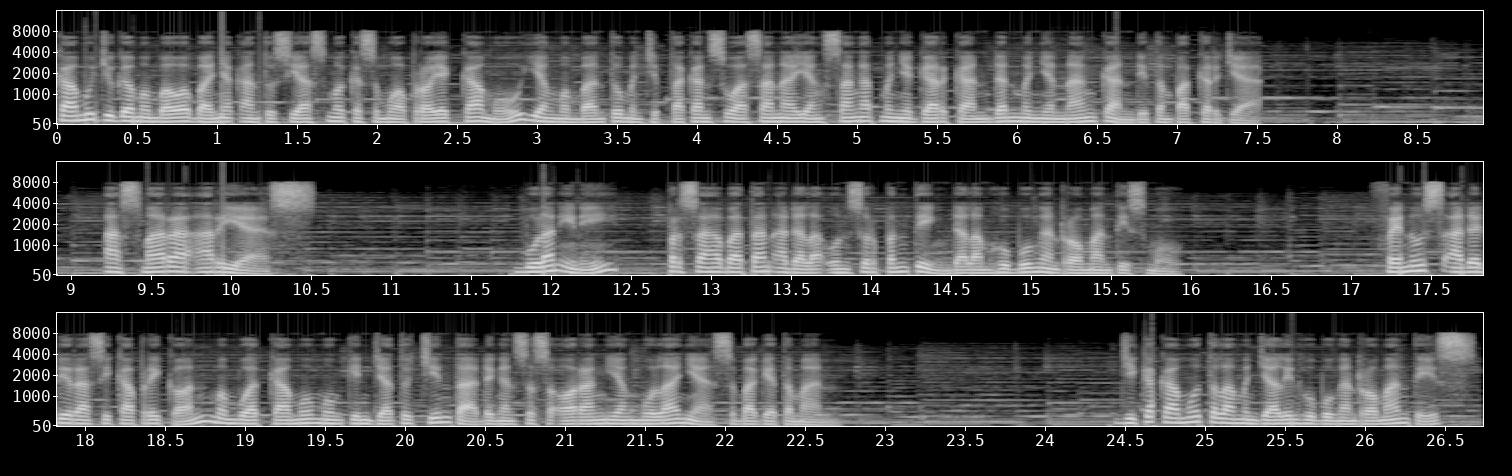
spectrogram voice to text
Kamu juga membawa banyak antusiasme ke semua proyek kamu yang membantu menciptakan suasana yang sangat menyegarkan dan menyenangkan di tempat kerja. Asmara Aries Bulan ini, persahabatan adalah unsur penting dalam hubungan romantisme. Venus ada di rasi Capricorn membuat kamu mungkin jatuh cinta dengan seseorang yang mulanya sebagai teman. Jika kamu telah menjalin hubungan romantis,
